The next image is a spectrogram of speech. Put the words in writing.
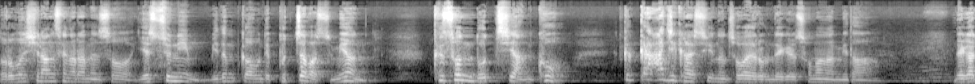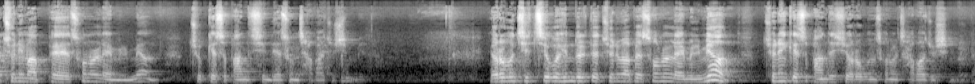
여러분 신앙생활 하면서 예수님 믿음 가운데 붙잡았으면 그 손 놓지 않고 끝까지 갈 수 있는 저와 여러분 되기를 소망합니다. 내가 주님 앞에 손을 내밀면 주께서 반드시 내 손 잡아주십니다. 여러분 지치고 힘들 때 주님 앞에 손을 내밀면 주님께서 반드시 여러분 손을 잡아주십니다.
